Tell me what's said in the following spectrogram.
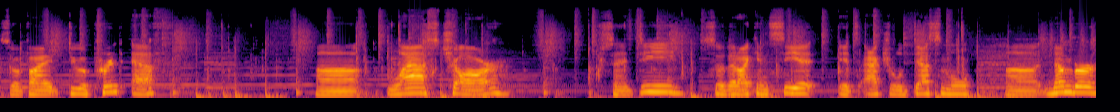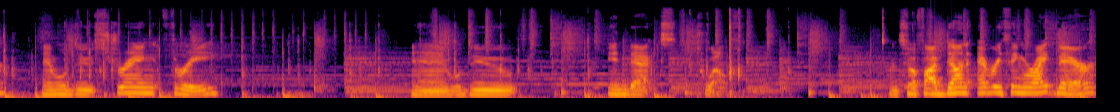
So if I do a printf, uh, last char percent %d so that I can see it, its actual decimal uh, number, and we'll do string 3, and we'll do index 12. And so if I've done everything right there,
